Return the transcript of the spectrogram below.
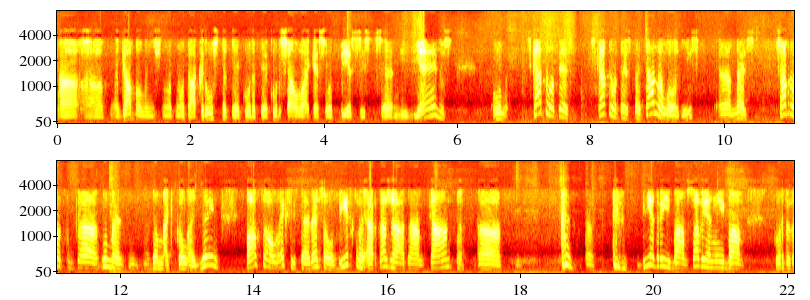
uh, gabaliņš no, no tā krusta, pie kura, pie kura savulaik esot piesists uh, Jēzus. Un skatoties, skatoties pēc analoģijas, uh, mēs saprotam, ka, nu, mēs, domāju, ka kolēģi zina, pasaulē eksistē vesela virkne ar dažādām kanta uh, biedrībām, savienībām, kur tad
